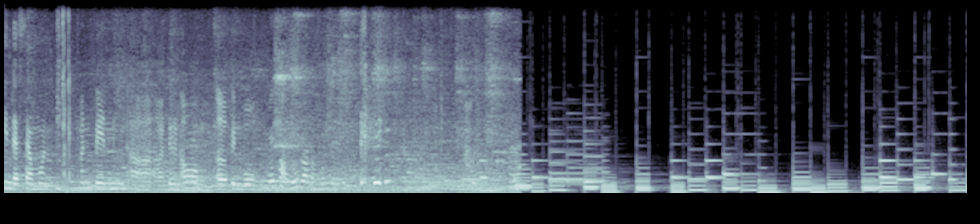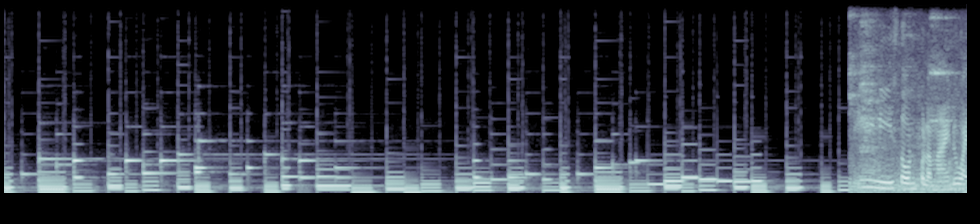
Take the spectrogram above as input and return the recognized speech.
กินแต่แซลมอน มันเป็นเอ่อเดินอ้อม เออเป็นวง ไปถ่ายรูปเราสองคนเลย นผลไม้ด้วย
